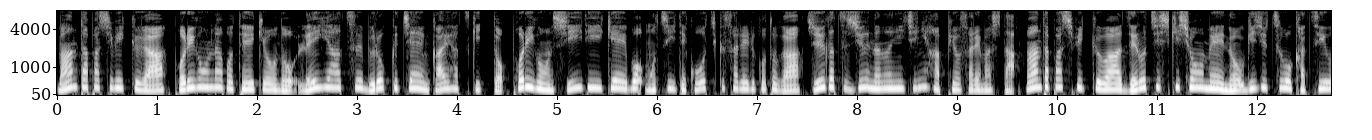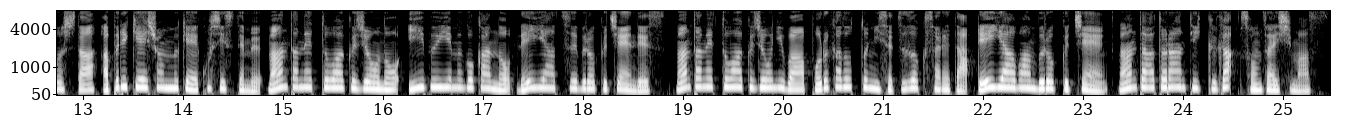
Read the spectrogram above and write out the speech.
マンタパシフィックがポリゴンラボ提供のレイヤー2ブロックチェーン開発キットポリゴン CDK を用いて構築されることが10月17日に発表されました。マンタパシフィックはゼロ知識証明の技術を活用したアプリケーション向けエコシステムマンタネットワーク上の EVM 互換のレイヤー2ブロックチェーンです。マンタネットワーク上にはポルカドットに接続されたレイヤー1ブロックチェーンマンタアトランティックが存在します。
